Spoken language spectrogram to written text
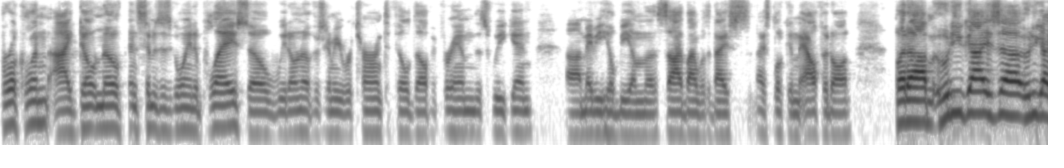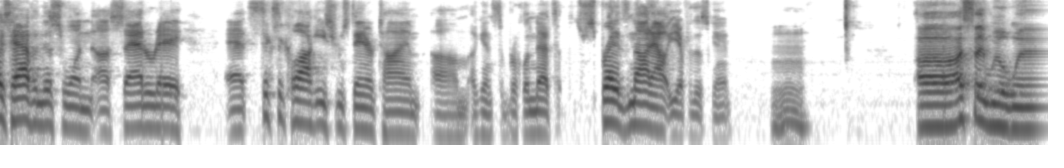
Brooklyn. I don't know if Ben Simmons is going to play, so we don't know if there's going to be a return to Philadelphia for him this weekend. Uh, maybe he'll be on the sideline with a nice, nice looking outfit on. But um, who do you guys, uh, who do you guys have in this one uh, Saturday at six o'clock Eastern Standard Time um, against the Brooklyn Nets? Spread is not out yet for this game. Mm. I say we'll win.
